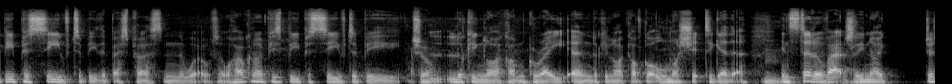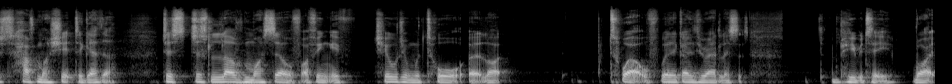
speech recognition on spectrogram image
be perceived to be the best person in the world? Or how can I be- perceived to be Sure. looking like I'm great and looking like I've got all my shit together Hmm. instead of actually no, just have my shit together. Just just love myself. I think if children were taught at like twelve, when they're going through adolescence, puberty, right?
